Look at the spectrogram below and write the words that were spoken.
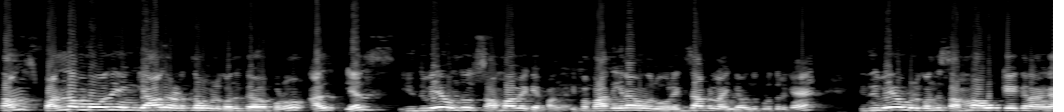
சம்ஸ் பண்ணும்போது எங்கேயாவது இடத்துல உங்களுக்கு வந்து தேவைப்படும். அது எல்ஸ் இதுவே வந்து சமாவே சம்மாவே கேட்பாங்க. இப்ப பாத்தீங்கன்னா ஒரு ஒரு எக்ஸாம்பிள் நான் இங்க வந்து கொடுத்துருக்கேன். இதுவே உங்களுக்கு வந்து சம்மாவும் கேட்குறாங்க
